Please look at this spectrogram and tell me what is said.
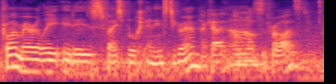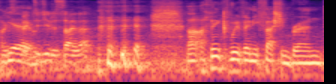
primarily, it is Facebook and Instagram. Okay, I'm Um, not surprised. I yeah. expected you to say that. Uh, I think with any fashion brand,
